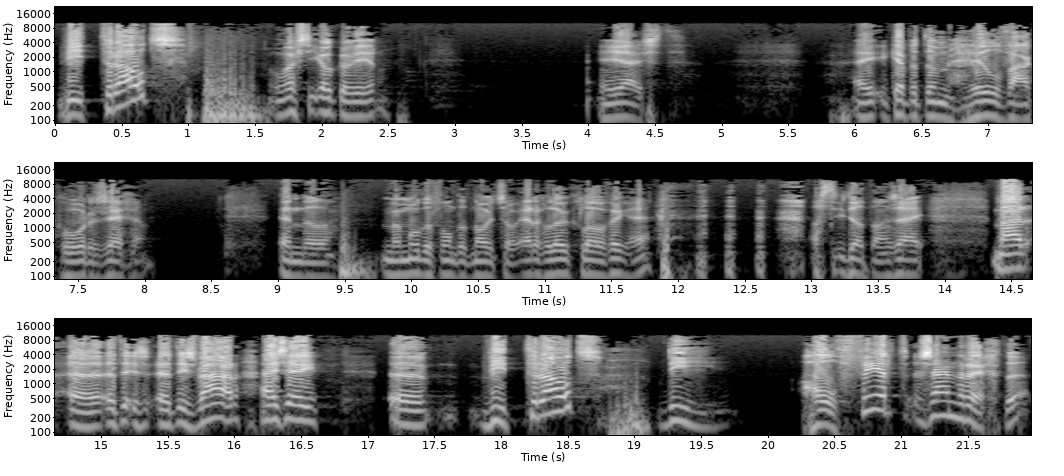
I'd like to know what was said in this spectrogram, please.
wie trouwt, hoe was die ook alweer? Juist. Ik heb het hem heel vaak horen zeggen. En uh, mijn moeder vond het nooit zo erg leuk, geloof ik, hè? Als hij dat dan zei. Maar uh, het, is, het is waar. Hij zei: uh, Wie trouwt, die halveert zijn rechten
